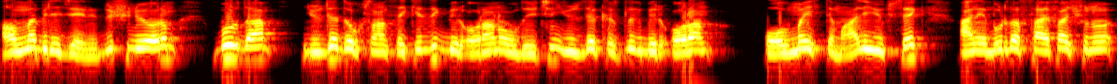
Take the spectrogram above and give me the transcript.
alınabileceğini düşünüyorum. Burada %98'lik bir oran olduğu için %40'lık bir oran olma ihtimali yüksek. Hani burada sayfa şunu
